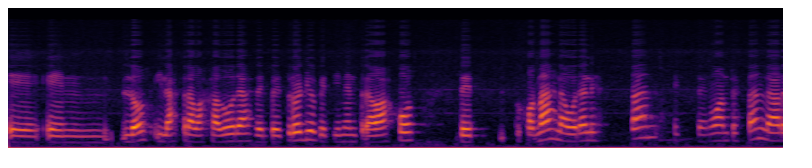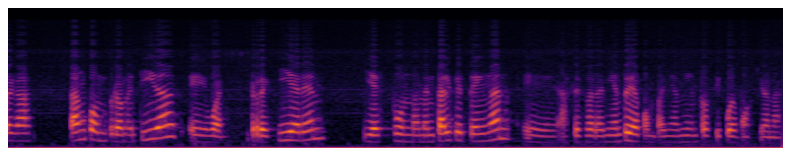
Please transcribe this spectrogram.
eh, en los y las trabajadoras del petróleo que tienen trabajos de jornadas laborales tan extenuantes, tan largas, tan comprometidas, eh, bueno, requieren y es fundamental que tengan eh, asesoramiento y acompañamiento psicoemocional.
